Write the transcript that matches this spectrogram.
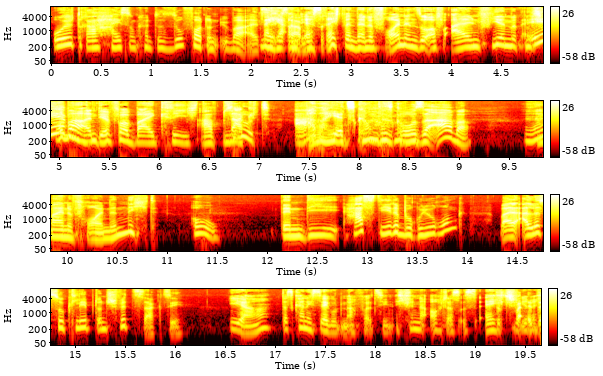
ultra heiß und könnte sofort und überall Sex Naja, haben. und erst recht, wenn deine Freundin so auf allen Vieren mit dem. Schrubber an dir vorbeikriecht. Absolut. Nackt. Aber jetzt kommt das große Aber. Meine Freundin nicht. Oh. Denn die hasst jede Berührung, weil alles so klebt und schwitzt, sagt sie. Ja, das kann ich sehr gut nachvollziehen. Ich finde auch, das ist echt schwierig.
